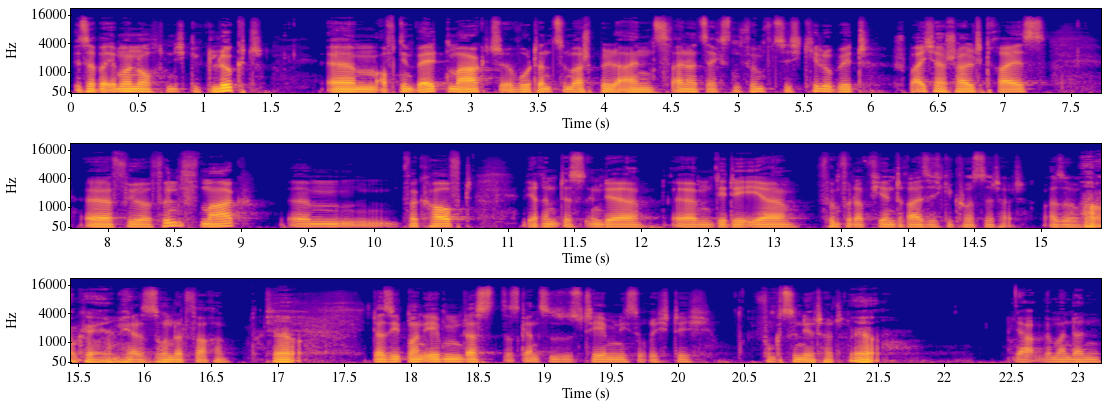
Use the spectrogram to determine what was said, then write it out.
Ist aber immer noch nicht geglückt. Ähm, auf dem Weltmarkt wurde dann zum Beispiel ein 256 Kilobit Speicherschaltkreis äh, für 5 Mark ähm, verkauft, während es in der ähm, DDR 534 gekostet hat. Also ah, okay. mehr als das hundertfache. Ja. Da sieht man eben, dass das ganze System nicht so richtig funktioniert hat. Ja. Ja, wenn man dann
